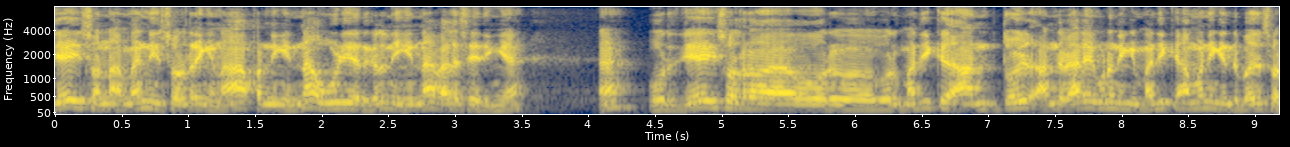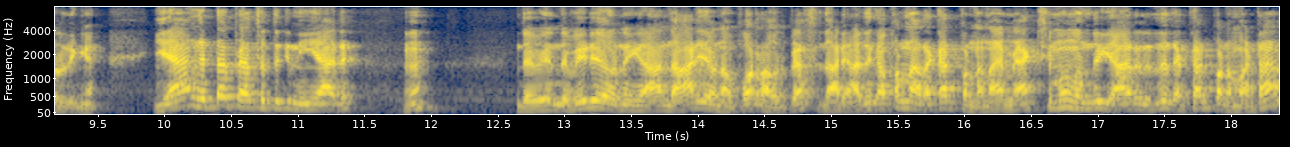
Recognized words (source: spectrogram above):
ஜேஇ சொன்ன நீ சொல்கிறீங்கன்னா அப்புறம் நீங்கள் என்ன ஊழியர்கள்? நீங்கள் என்ன வேலை செய்கிறீங்க ஒரு ஜேஇ சொல்கிற ஒரு ஒரு மதிக்க அந்த தொழில் அந்த வேலையை கூட நீங்கள் மதிக்காமல் நீங்கள் இந்த பதில் சொல்கிறீங்க என்கிட்ட பேசுறதுக்கு நீ யார்? இந்த இந்த வீடியோ நீங்கள் அந்த ஆடியோ நான் போடுறேன் அவர் பேசுறது ஆடியோ அதுக்கப்புறம் நான் ரெக்கார்ட் பண்ணேன். நான் மேக்ஸிமம் வந்து யார் இது ரெக்கார்ட் பண்ண மாட்டேன்.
